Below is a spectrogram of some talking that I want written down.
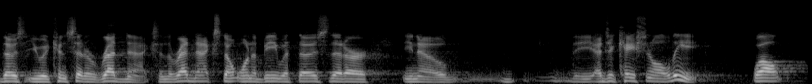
those you would consider rednecks. And the rednecks don't want to be with those that are, you know, the educational elite. Well,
